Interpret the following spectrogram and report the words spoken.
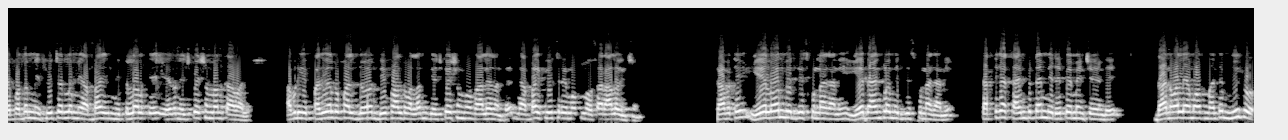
రేపొద్దున మీ ఫ్యూచర్లో మీ అబ్బాయి మీ పిల్లలకి ఏదైనా ఎడ్యుకేషన్ లోన్ కావాలి. అప్పుడు ఈ పదివేల రూపాయల లోన్ డిఫాల్ట్ వల్ల మీకు ఎడ్యుకేషన్ లోన్ రాలేదంటే మీ అబ్బాయి ఫ్యూచర్ ఏమవుతుందో ఒకసారి ఆలోచించండి. కాబట్టి ఏ లోన్ మీరు తీసుకున్నా కానీ ఏ బ్యాంక్లో మీరు తీసుకున్నా కానీ కరెక్ట్గా టైం టు టైం మీరు రీపేమెంట్ చేయండి. దానివల్ల ఏమవుతుందంటే మీకు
